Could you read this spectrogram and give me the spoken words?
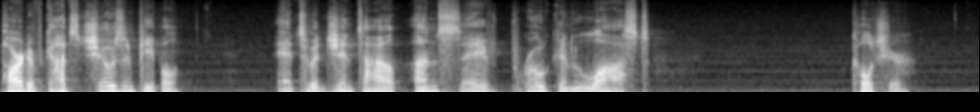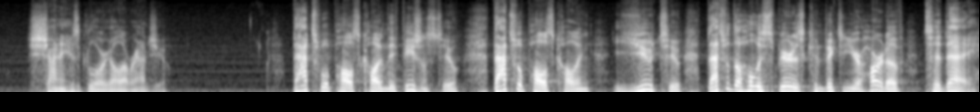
part of God's chosen people into a Gentile, unsaved, broken, lost culture, shining his glory all around you. That's what Paul's calling the Ephesians to. That's what Paul's calling you to. That's what the Holy Spirit is convicting your heart of today.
